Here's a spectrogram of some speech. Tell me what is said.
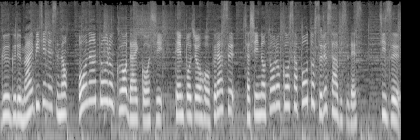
Google マイビジネスのオーナー登録を代行し店舗情報プラス写真の登録をサポートするサービスです。地図、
